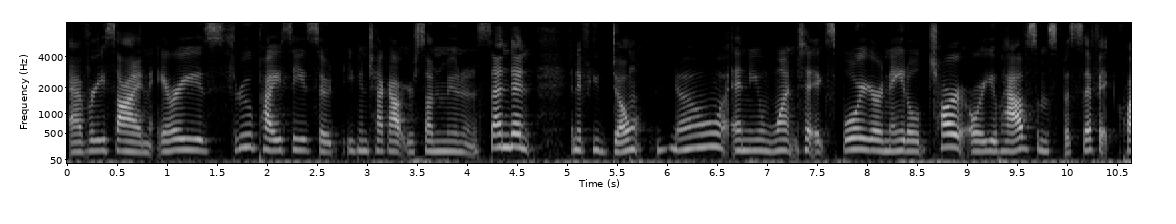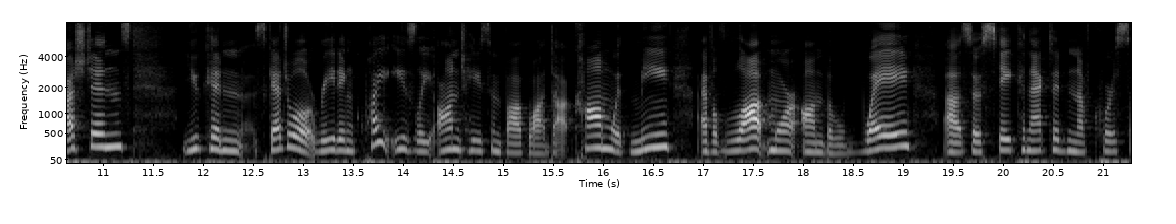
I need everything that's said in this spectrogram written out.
every sign, Aries through Pisces. So you can check out your sun, moon, and ascendant. And if you don't know and you want to explore your natal chart or you have some specific questions, you can schedule a reading quite easily on chasingthebhagwad.com with me. I have a lot more on the way, uh, so stay connected. And of course,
